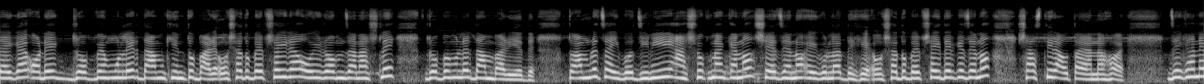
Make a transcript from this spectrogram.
জায়গায় অনেক দ্রব্যমূল্যের দাম কিন্তু বাড়ে। অসাধু ব্যবসায়ীরা ওই রমজান আসলে দ্রব্যমূল্যের দাম বাড়িয়ে দেয়। তো আমরা চাইব যিনি আসুক না কেন, সে যেন এগুলা দেখে। অসাধু ব্যবসায়ীদেরকে যেন শাস্তির আওতায় আনা হয়। যেখানে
